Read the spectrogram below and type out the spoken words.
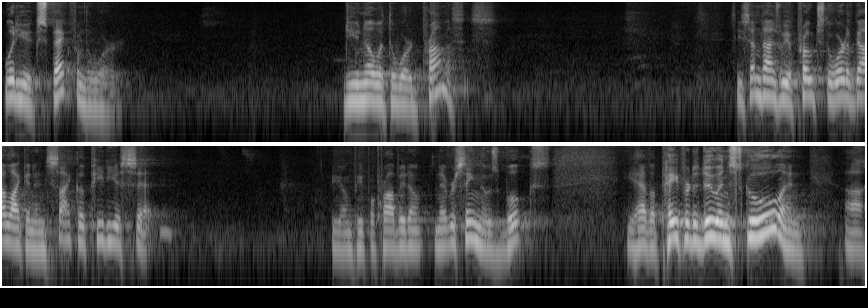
What do you expect from the Word? Do you know what the Word promises? See, sometimes we approach the Word of God like an encyclopedia set. You young people probably don't never seen those books. You have a paper to do in school, and uh,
